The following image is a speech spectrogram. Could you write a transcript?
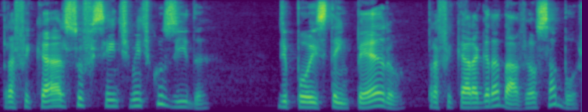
para ficar suficientemente cozida. Depois tempero para ficar agradável ao sabor.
